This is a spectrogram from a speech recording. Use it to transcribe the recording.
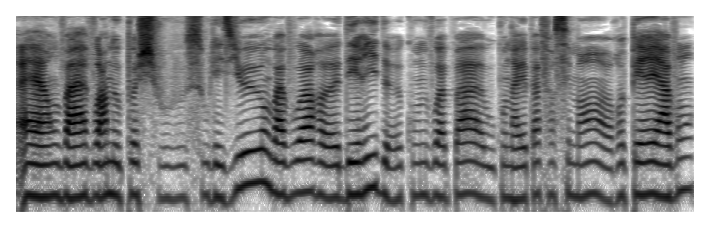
On va avoir nos poches sous, sous les yeux, on va voir des rides qu'on ne voit pas ou qu'on n'avait pas forcément repérées avant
